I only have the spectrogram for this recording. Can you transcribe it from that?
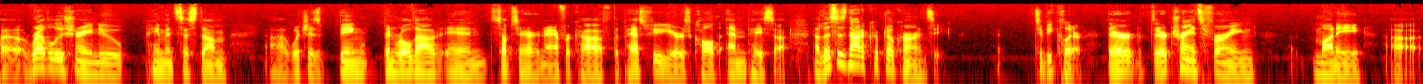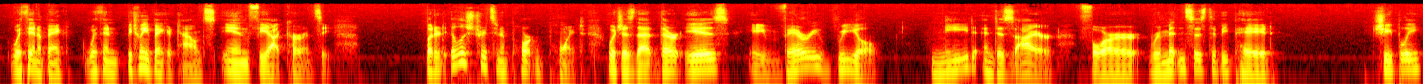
a revolutionary new payment system uh, which is being been rolled out in sub-Saharan Africa for the past few years called M-Pesa. Now this is not a cryptocurrency to be clear, they're they're transferring money uh, within a bank within between bank accounts in fiat currency. But it illustrates an important point, which is that there is a very real need and desire for remittances to be paid cheaply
